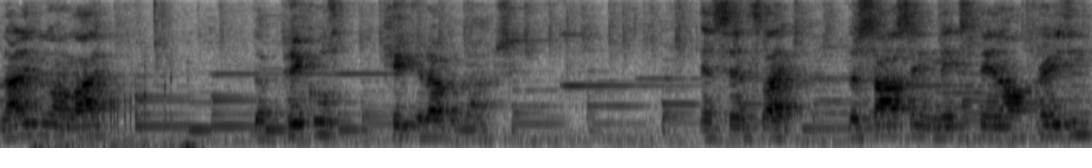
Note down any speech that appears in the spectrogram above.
Not even gonna lie. The pickles kick it up a notch. And since like the sauce ain't mixed in all crazy,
